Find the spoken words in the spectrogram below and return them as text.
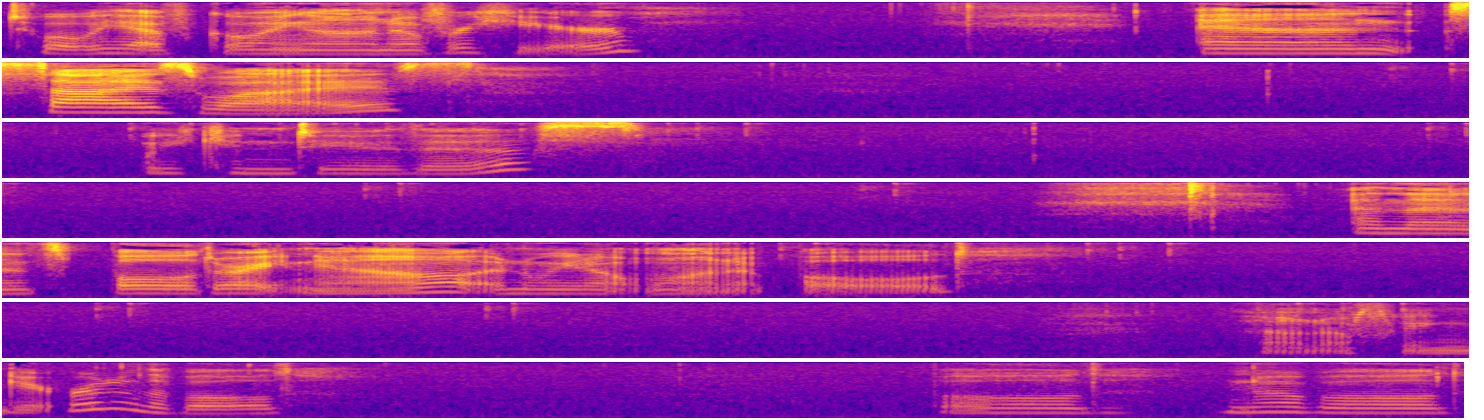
to what we have going on over here. And size-wise, we can do this. And then it's bold right now and we don't want it bold. I don't know if we can get rid of the bold. Bold, no bold,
